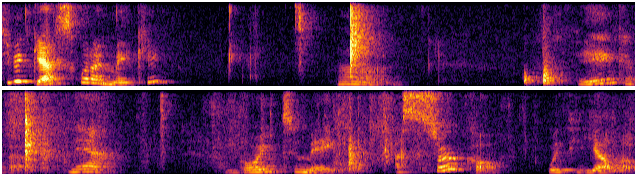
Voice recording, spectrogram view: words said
Do you guess what I'm making? Hmm. Think about it. Now, I'm going to make a circle with yellow.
